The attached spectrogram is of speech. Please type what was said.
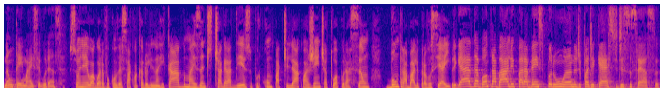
Não tem mais segurança. Sônia, eu agora vou conversar com a Carolina Ricardo, mas antes te agradeço por compartilhar com a gente a tua apuração. Bom trabalho para você aí. Obrigada, bom trabalho e parabéns por um ano de podcast de sucesso.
